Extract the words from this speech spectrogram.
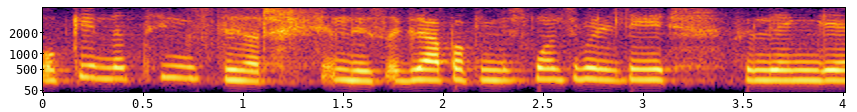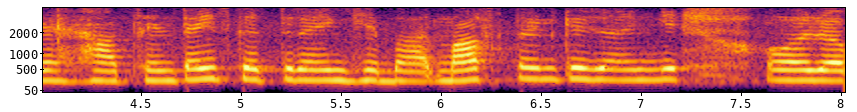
Okay nothing is there in this अगर आप अपनी रिस्पॉन्सिबिलिटी से लेंगे हाथ सैनिटाइज करते रहेंगे बाहर मास्क पहन के जाएँगे और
